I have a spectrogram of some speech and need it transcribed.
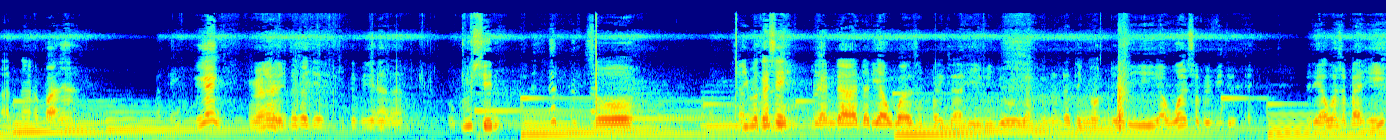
anak Apanya Mati. Okay gang Right. Itu saja kita punya conclusion So Terima kasih yang dah dari awal sampai ke akhir video yang korang dah tengok dari awal sampai video eh, dari awal sampai akhir.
